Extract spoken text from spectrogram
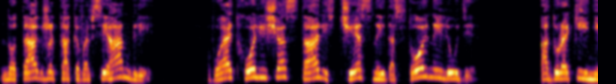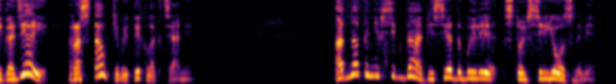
Но так же, как и во всей Англии, В Уайт-Холле еще остались честные и достойные люди, а дураки и негодяи расталкивают их локтями. Однако не всегда беседы были столь серьезными.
